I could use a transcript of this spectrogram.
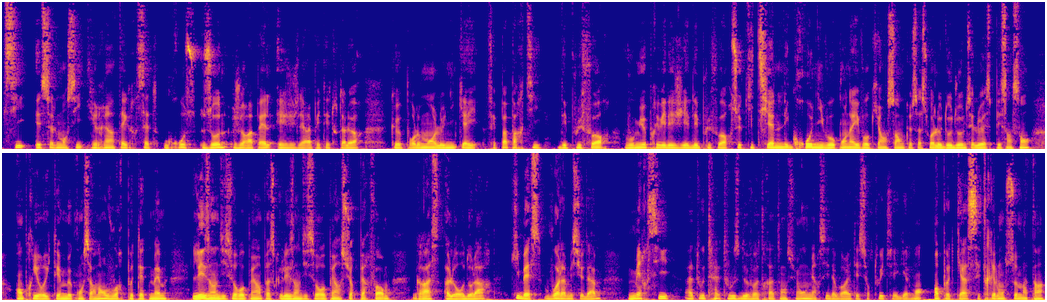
si et seulement si il réintègre cette grosse zone. Je rappelle et je l'ai répété tout à l'heure que pour le moment le Nikkei fait pas partie des plus forts. Vaut mieux privilégier les plus forts, ceux qui tiennent les gros niveaux qu'on a évoqués ensemble, que ce soit le Dow Jones et le SP500 en priorité me concernant, voire peut-être même les indices européens parce que les indices européens surperforment grâce à l'euro dollar qui baisse. Voilà messieurs dames. Merci à toutes et à tous de votre attention. Merci d'avoir été sur Twitch et également en podcast. C'est très long ce matin.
